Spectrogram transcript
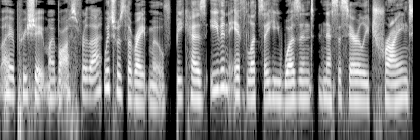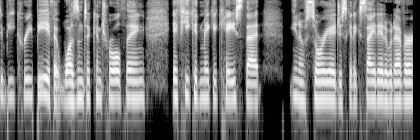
I appreciate my boss for that. which was the right move because even if let's say he wasn't necessarily trying to be creepy if it wasn't a control thing if he could make a case that you know sorry i just get excited or whatever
